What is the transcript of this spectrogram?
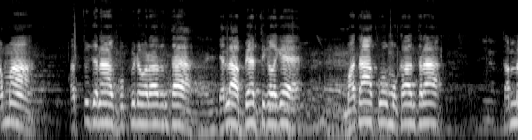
ನಮ್ಮ ಹತ್ತು ಜನ ಗುಂಪಿನವರಾದಂಥ ಎಲ್ಲ ಅಭ್ಯರ್ಥಿಗಳಿಗೆ ಮತ ಹಾಕುವ ಮುಖಾಂತರ ತಮ್ಮ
